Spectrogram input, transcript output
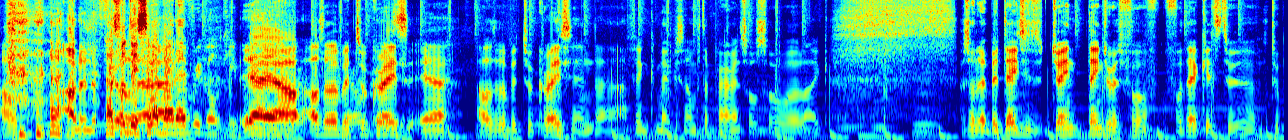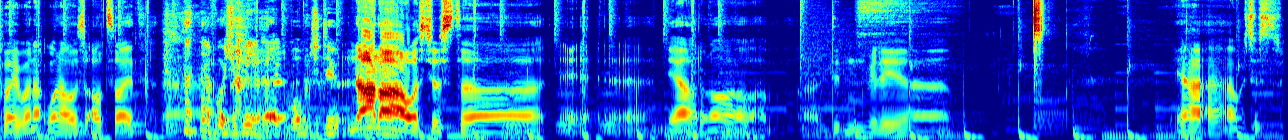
out out in the field. That's what they say yeah. about every goalkeeper. Yeah, yeah, They're- I was a little bit too all crazy. Yeah, I was a little bit too crazy, and uh, I think maybe some of the parents also were like, it was a little bit dangerous, dangerous for for their kids to to play when I when I was outside. Uh, what do you mean? Like, what would you do? no, no, I was just, uh, uh, yeah, I don't know, I, I didn't really, uh, yeah, I, I was just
